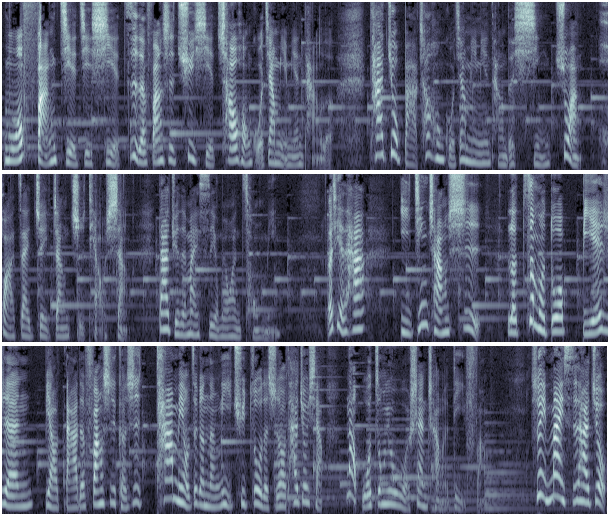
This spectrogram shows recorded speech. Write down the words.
模仿姐姐写字的方式去写超红果酱绵绵糖了。他就把超红果酱绵绵糖的形状画在这张纸条上。大家觉得麦斯有没有很聪明？而且他已经尝试了这么多别人表达的方式，可是他没有这个能力去做的时候，他就想：那我总有我擅长的地方。所以麦斯他就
